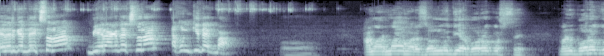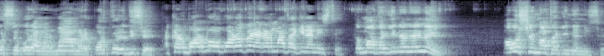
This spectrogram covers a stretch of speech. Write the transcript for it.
এদেরকে দেখছ না? বিয়ের আগে দেখছ না? এখন কি দেখবা? আমার মা আমার জন্ম দিয়ে বড় করছে। মানে বড় করছে পরে আমার মা আমার পর করে দিছে। একটা বড় বড় করে একটা মাথা কিনে নিচ্ছে তো মাথা কিনে নেয় নাই? অবশ্যই মাথা কিনে নিছে।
